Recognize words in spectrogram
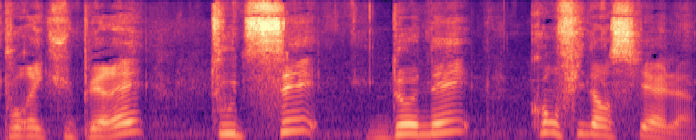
pour récupérer toutes ces données confidentielles.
